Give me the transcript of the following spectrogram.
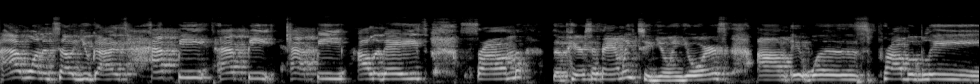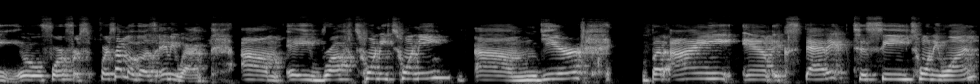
I want to tell you guys happy, happy, happy holidays from the Pearson family to you and yours. Um, it was probably for, for for some of us anyway, um, a rough 2020 um, year. But I am ecstatic to see 21. um,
